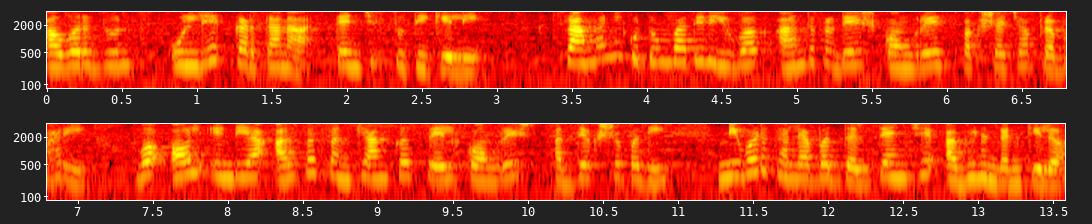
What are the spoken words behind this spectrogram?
आवर्जून उल्लेख करताना त्यांची स्तुती केली. सामान्य कुटुंबातील युवक आंध्र प्रदेश काँग्रेस पक्षाच्या प्रभारी व ऑल इंडिया अल्पसंख्याक सेल काँग्रेस अध्यक्षपदी निवड झाल्याबद्दल त्यांचे अभिनंदन केलं.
